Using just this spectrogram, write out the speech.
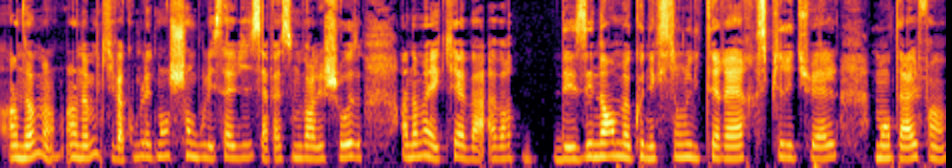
un homme, un homme qui va complètement chambouler sa vie, sa façon de voir les choses, un homme avec qui elle va avoir des énormes connexions littéraires, spirituelles, mentales, enfin,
